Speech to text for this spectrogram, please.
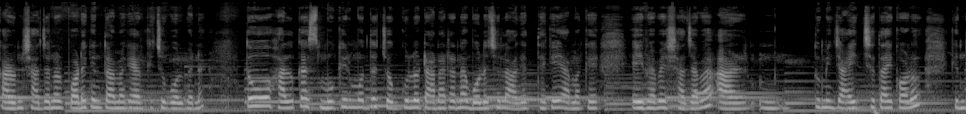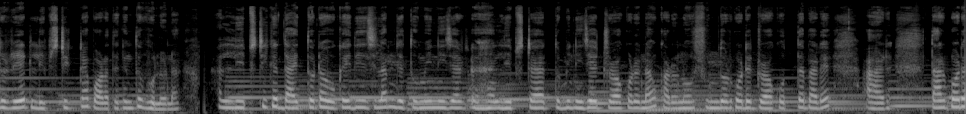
কারণ সাজানোর পরে কিন্তু আমাকে আর কিছু বলবে না। তো হালকা স্মোকির মধ্যে চোখগুলো টানা টানা বলেছিল আগের থেকেই আমাকে এইভাবে সাজাবা। আর তুমি যা ইচ্ছে তাই করো, কিন্তু রেড লিপস্টিকটা পরাতে কিন্তু ভুলো না। আর লিপস্টিকের দায়িত্বটা ওকেই দিয়েছিলাম যে তুমি নিজের লিপসটা তুমি নিজে ড্র করে নাও, কারণ ও সুন্দর করে ড্র করতে পারে। আর তারপরে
